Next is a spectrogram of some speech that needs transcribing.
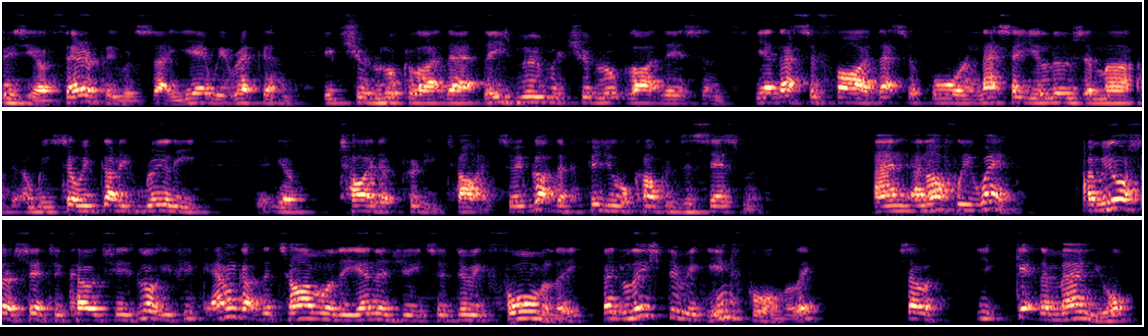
physiotherapy would say, yeah, we reckon it should look like that. These movements should look like this. And yeah, that's a five, that's a four, and that's how you lose a mark. And we, so we've got it really, you know, tied up pretty tight. So we've got the physical competence assessment. And, and off we went. And we also said to coaches, look, if you haven't got the time or the energy to do it formally, at least do it informally. So you get the manual.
